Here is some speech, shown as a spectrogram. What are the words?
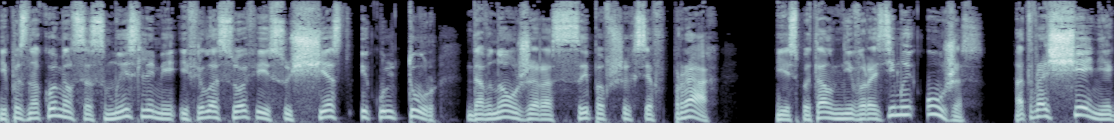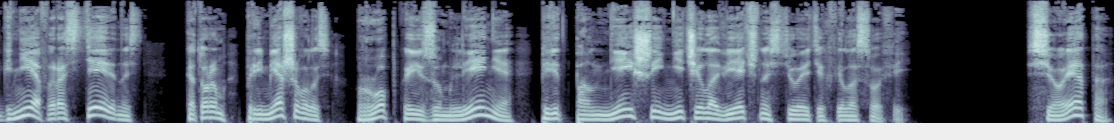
и познакомился с мыслями и философией существ и культур, давно уже рассыпавшихся в прах, и испытал невыразимый ужас, отвращение, гнев и растерянность, которым примешивалось робкое изумление перед полнейшей нечеловечностью этих философий. Все это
